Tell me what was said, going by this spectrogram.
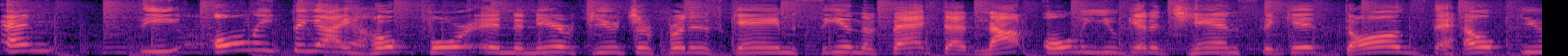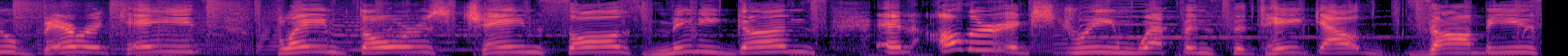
And the only thing I hope for in the near future for this game, seeing the fact that not only you get a chance to get dogs to help you, barricades, flamethrowers, chainsaws, miniguns, and other extreme weapons to take out zombies,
